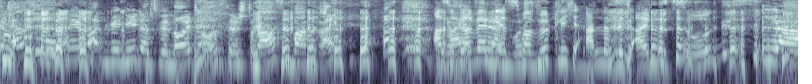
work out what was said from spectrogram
Das Problem hatten wir nie, dass wir Leute aus der Straßenbahn rein. Also da werden jetzt mal mussten. wirklich alle mit einbezogen. Ja,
